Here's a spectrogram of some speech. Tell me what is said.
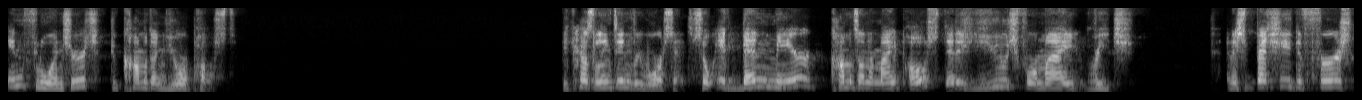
influencers to comment on your post. Because LinkedIn rewards it. So if Ben Meer comments on my post, that is huge for my reach. And especially the first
